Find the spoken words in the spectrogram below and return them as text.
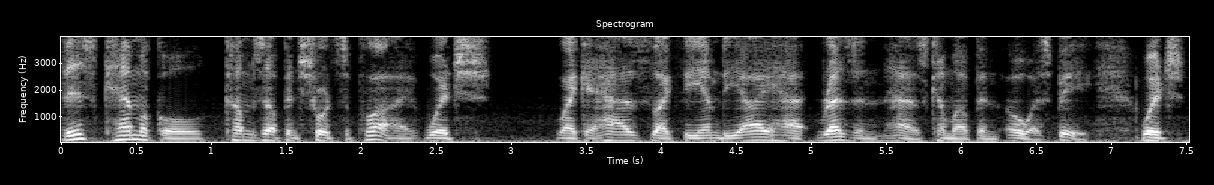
this chemical comes up in short supply, which like it has, like the MDI ha- resin has come up in OSB, which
